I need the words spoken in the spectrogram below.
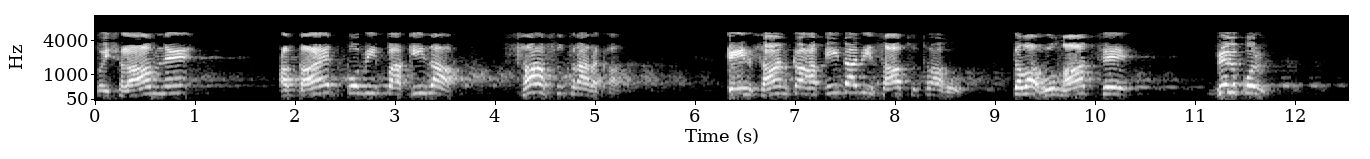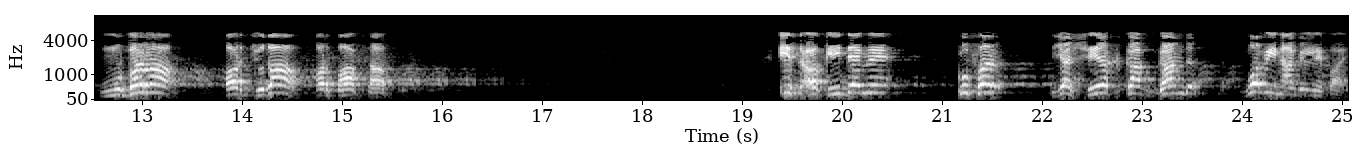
تو اسلام نے عقائد کو بھی پاکیزہ صاف ستھرا رکھا، کہ انسان کا عقیدہ بھی صاف ستھرا ہو۔ توہمات سے بالکل مبرہ اور جدا اور پاک صاف ہو۔ اس عقیدے میں کفر یا شیخ کا گند وہ بھی نہ ملنے پائے۔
